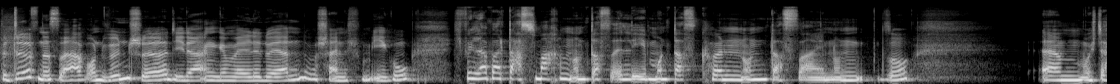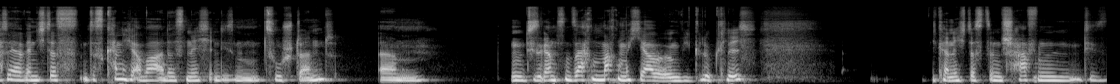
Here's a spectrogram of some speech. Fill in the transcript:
Bedürfnisse habe und Wünsche, die da angemeldet werden, wahrscheinlich vom Ego. Ich will aber das machen und das erleben und das können und das sein und so. Ähm, wo ich dachte, ja, wenn ich das, das kann ich aber alles nicht in diesem Zustand. Ähm, und diese ganzen Sachen machen mich ja aber irgendwie glücklich. Wie kann ich das denn schaffen, die,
